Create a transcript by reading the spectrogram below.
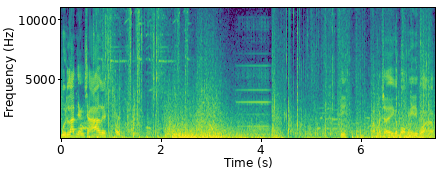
ปืนลั่นอย่างช้าเลยนี่กลับมาใช้กระบอกนี้ดีกว่าครับ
